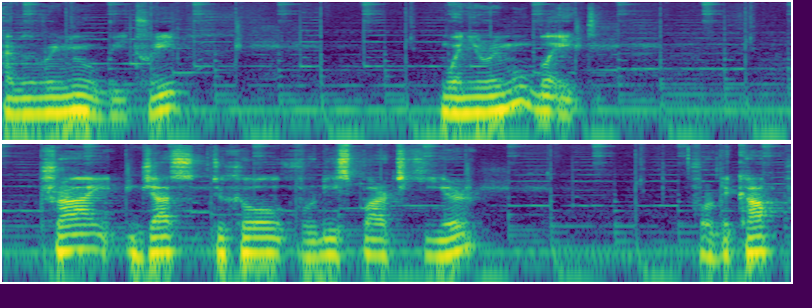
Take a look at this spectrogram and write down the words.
I will remove B3 when you remove blade try just to hold for this part here for the cup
